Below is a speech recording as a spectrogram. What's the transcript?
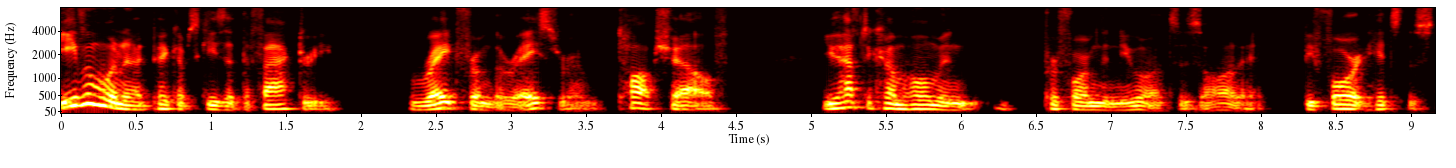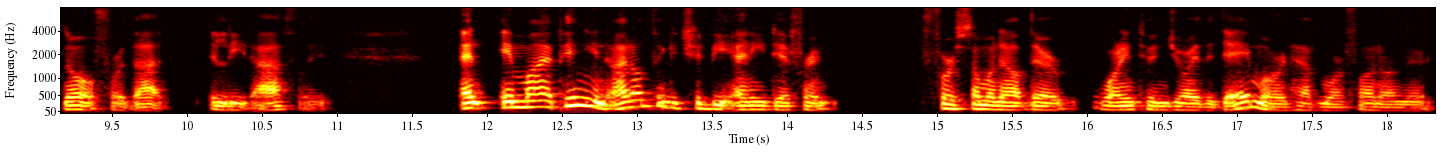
Even when I'd pick up skis at the factory, right from the race room, top shelf, you have to come home and perform the nuances on it before it hits the snow for that elite athlete. And in my opinion, I don't think it should be any different for someone out there wanting to enjoy the day more and have more fun on their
